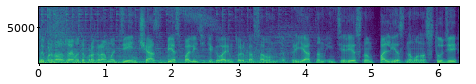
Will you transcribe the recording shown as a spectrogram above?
Мы продолжаем. Это программа «День, час без политики». Говорим только о самом приятном, интересном, полезном. У нас в студии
